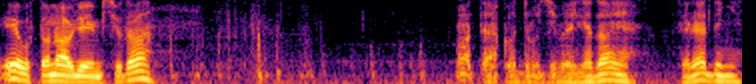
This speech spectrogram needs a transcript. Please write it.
І встановлюємо сюди. Отак от, друзі, виглядає всередині.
